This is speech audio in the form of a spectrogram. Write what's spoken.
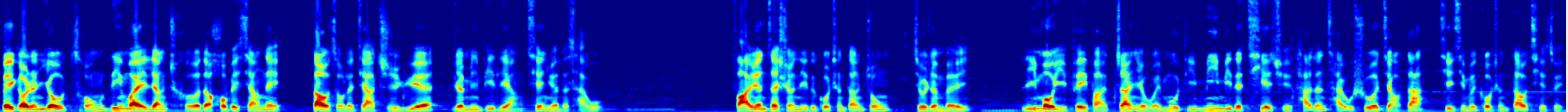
被告人又从另外一辆车的后备箱内盗走了价值约人民币两千元的财物。法院在审理的过程当中就认为，李某以非法占有为目的，秘密的窃取他人财物数额较大，其行为构成盗窃罪。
